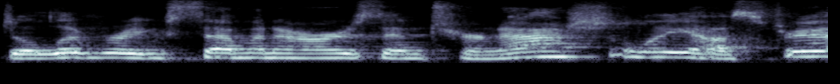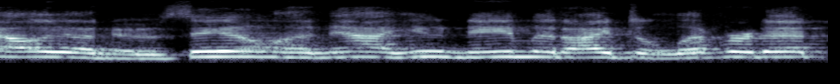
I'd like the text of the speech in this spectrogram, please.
delivering seminars internationally, Australia, New Zealand, yeah, you name it, I delivered it.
